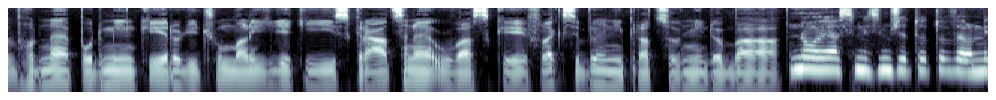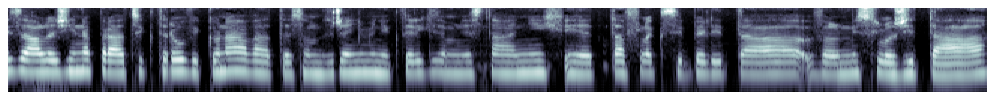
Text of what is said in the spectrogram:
vhodné podmínky rodičům malých dětí, zkrácené úvazky, flexibilní pracovní doba. No já si myslím, že toto velmi záleží na práci, kterou vykonáváte. Samozřejmě v některých zaměstnáních je ta flexibilita velmi složitá.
